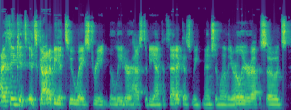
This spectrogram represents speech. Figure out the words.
I think it's it's got to be a two-way street. The leader has to be empathetic as we mentioned one of the earlier episodes.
